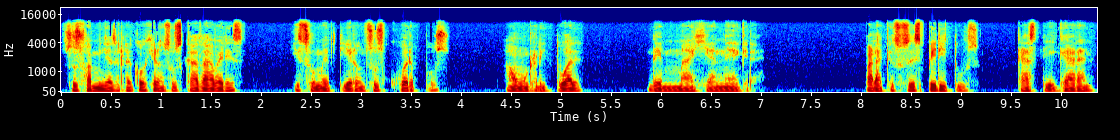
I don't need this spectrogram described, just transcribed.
sus familias recogieron sus cadáveres y sometieron sus cuerpos a un ritual de magia negra, para que sus espíritus castigaran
